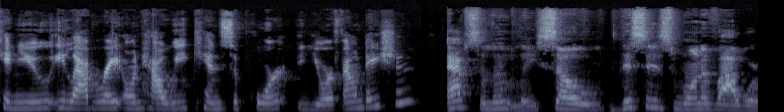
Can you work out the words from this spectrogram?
can you elaborate on how we can support your foundation? Absolutely. So, this is one of our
